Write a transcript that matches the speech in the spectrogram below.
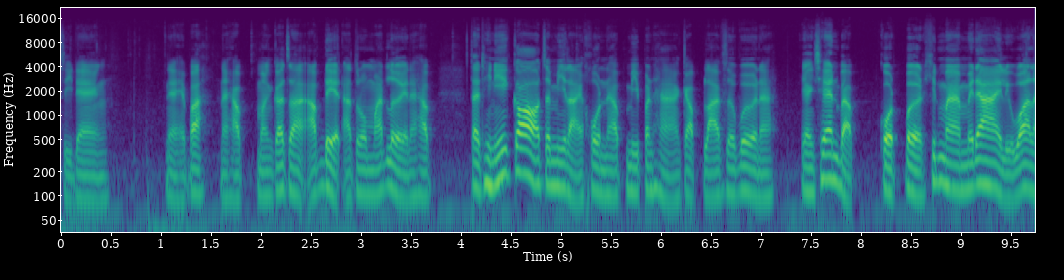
สีแดง เนี่ยเห็นปะนะครับมันก็จะอัปเดตอัตโนมัติเลยนะครับ แต่ทีนี้ก็จะมีหลายคนนะครับมีปัญหากับ Live Server นะอย่างเช่นแบบกดเปิดขึ้นมาไม่ได้หรือว่าอะไร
